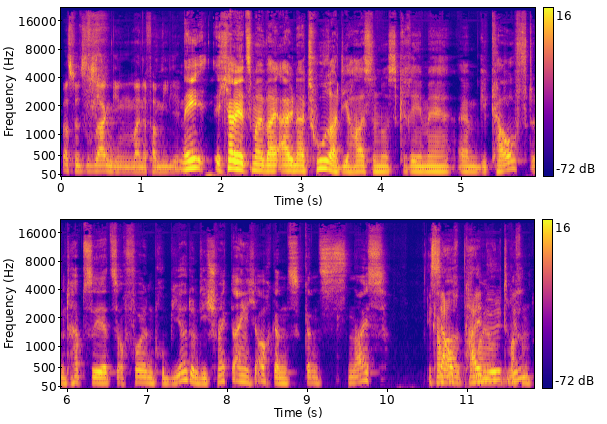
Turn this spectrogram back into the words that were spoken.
Was willst du sagen gegen meine Familie? Nee, ich habe jetzt mal bei Alnatura die Haselnusscreme ähm, gekauft und habe sie jetzt auch vorhin probiert und die schmeckt eigentlich auch ganz, ganz nice. Ist Kann da man- auch Palmöl drin? machen.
